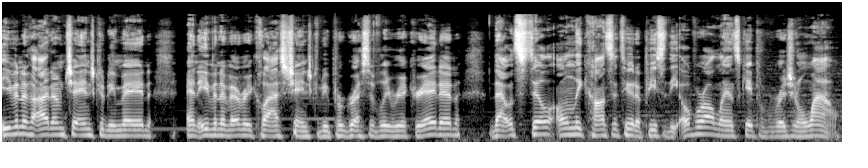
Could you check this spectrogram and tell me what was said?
Even if item change could be made, and even if every class change could be progressively recreated, that would still only constitute a piece of the overall landscape of original WoW.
